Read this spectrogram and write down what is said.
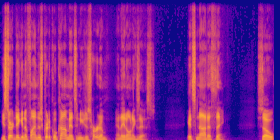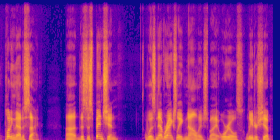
You start digging to find those critical comments and you just heard them and they don't exist. It's not a thing. So, putting that aside, uh, the suspension was never actually acknowledged by Orioles leadership.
